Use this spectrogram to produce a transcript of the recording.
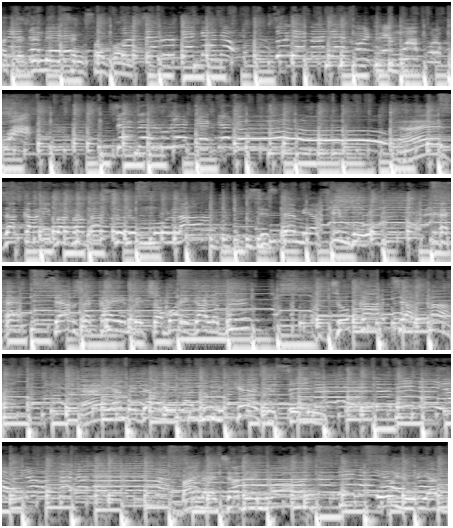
plaisir, c'est le Arafat, patron des 2500 amis. volts. Moi, je le contre moi, pourquoi? Vais rouler de Hein, Zachary Bababa Solomola, système ya Fimbo, Serge Kaembe Chobo égale but, Joka Tiaka, Hein, ya Medar la Nouni 15 Sulu, Bana Diable Noir, Oyo Yabino,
